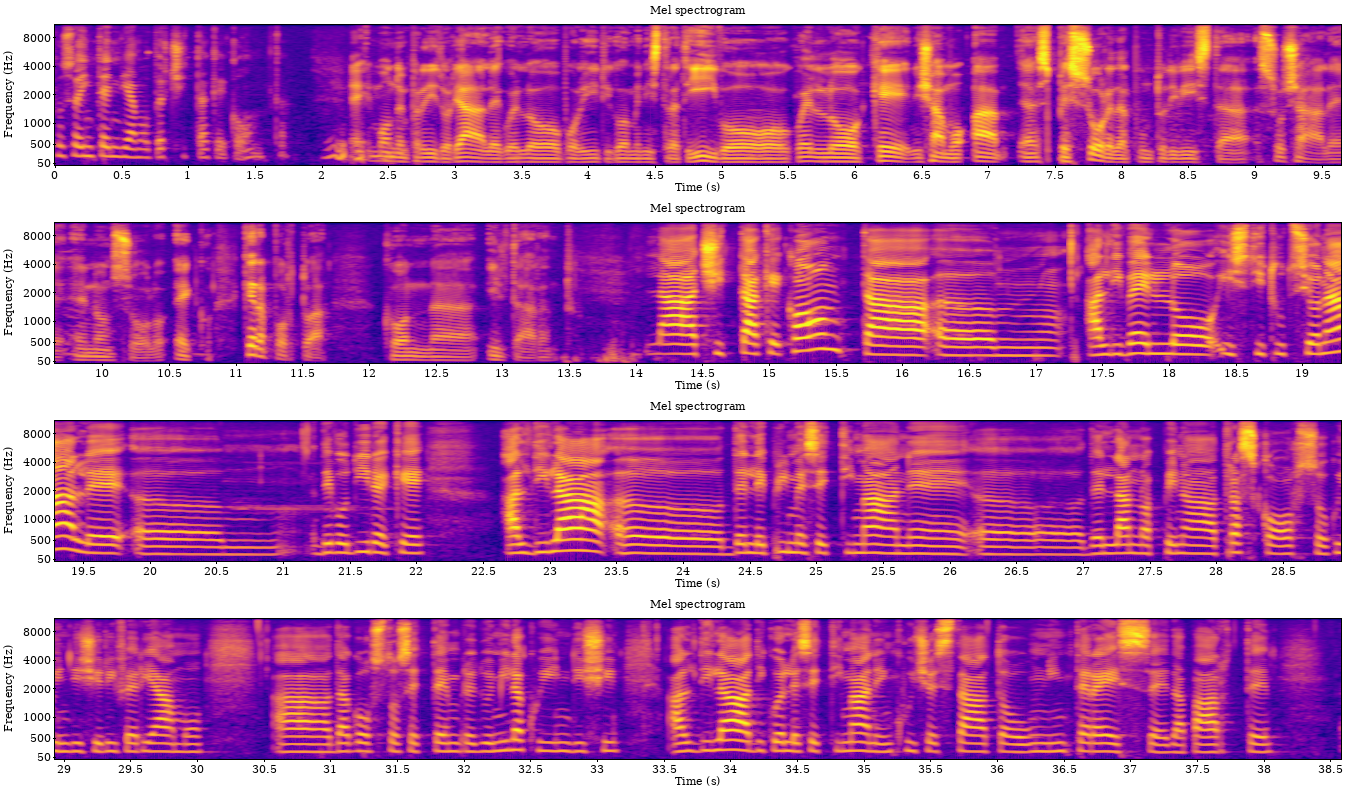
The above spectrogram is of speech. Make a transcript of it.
Cosa intendiamo per città che conta? È il mondo imprenditoriale, quello politico, amministrativo, quello che diciamo, ha eh, spessore dal punto di vista sociale e non solo. Ecco, che rapporto ha con uh, il Taranto? La città che conta ehm, a livello istituzionale, ehm, devo dire che al di là eh, delle prime settimane eh, dell'anno appena trascorso, quindi ci riferiamo ad agosto-settembre 2015, al di là di quelle settimane in cui c'è stato un interesse da parte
